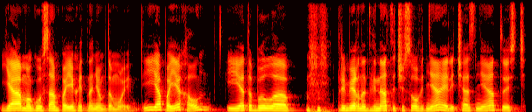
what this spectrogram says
я могу сам поехать на нем домой». И я поехал, и это было примерно 12 часов дня или час дня, то есть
